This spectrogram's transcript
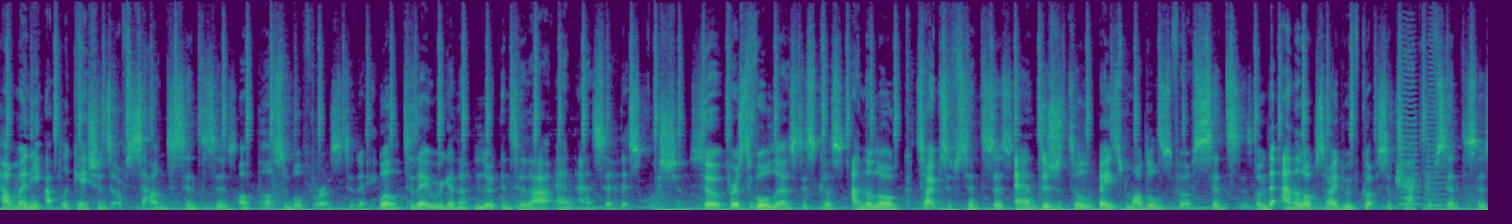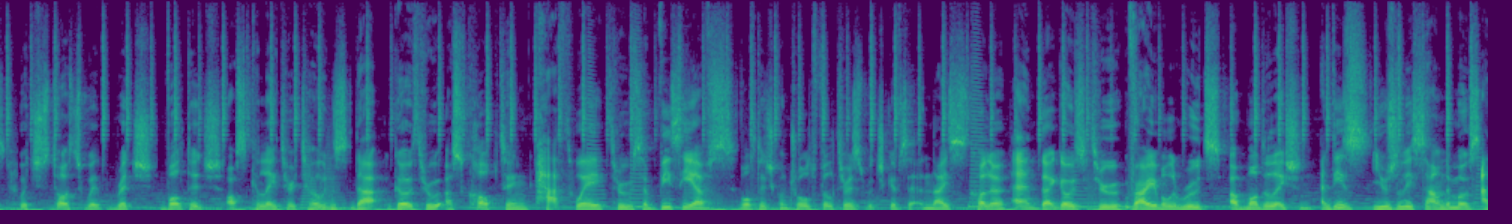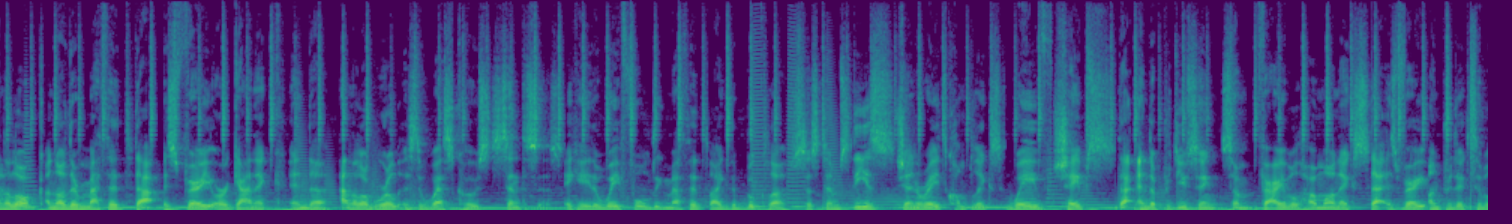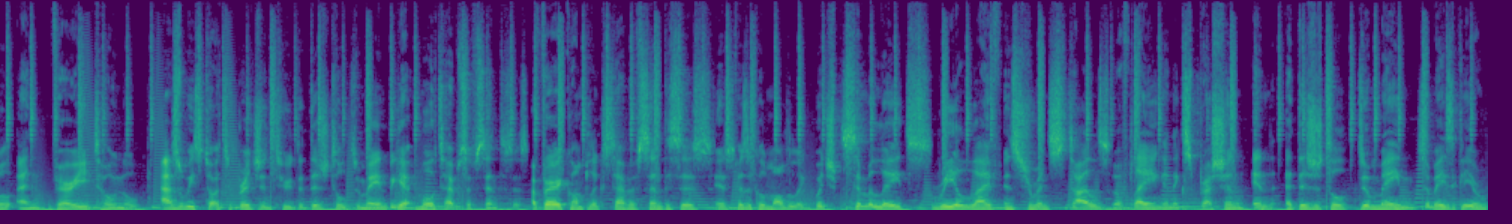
How many applications of sound synthesis are possible for us today? Well, today we're gonna look into that and answer this question. So first of all, let's discuss analog types of synthesis and digital based models of synthesis. From the analog side, we've got subtractive synthesis, which starts with rich voltage oscillator tones that go through a sculpting pathway through some VCFs, voltage controlled filters, which gives it a nice color, and that goes through variable routes of modulation. And these usually sound the most analog analog. Another method that is very organic in the analog world is the West Coast synthesis, aka the wave folding method, like the Buchla systems. These generate complex wave shapes that end up producing some variable harmonics that is very unpredictable and very tonal. As we start to bridge into the digital domain, we get more types of synthesis. A very complex type of synthesis is physical modeling, which simulates real life instrument styles of playing and expression in a digital domain. So basically it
